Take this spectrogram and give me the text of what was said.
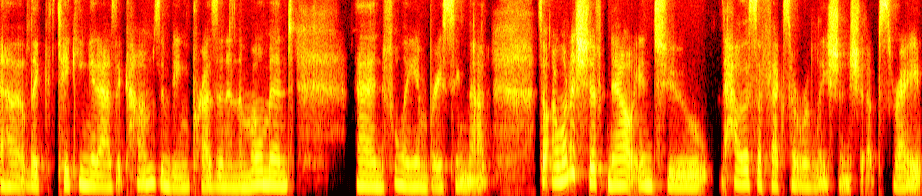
uh, like taking it as it comes and being present in the moment and fully embracing that. So i want to shift now into how this affects our relationships right?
